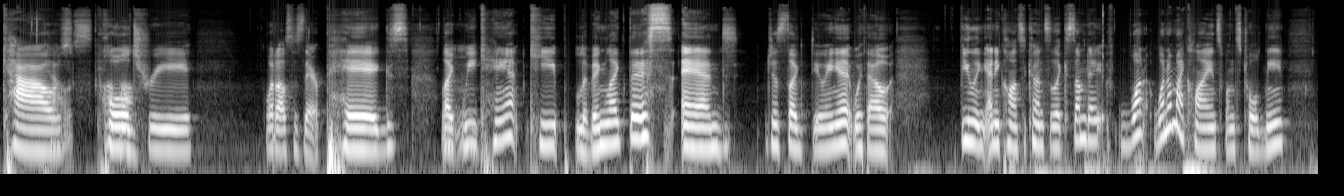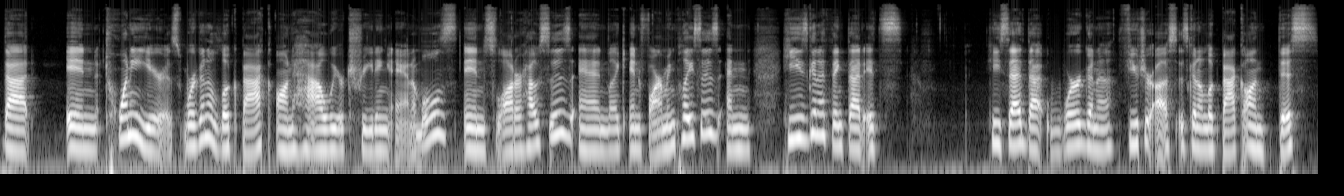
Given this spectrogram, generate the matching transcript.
cows, Cows. Poultry. What else is there? Pigs. Like we can't keep living like this and just like doing it without feeling any consequence. Like someday, one one of my clients once told me that in 20 years we're gonna look back on how we're treating animals in slaughterhouses and like in farming places, and he's gonna think that it's. He said that we're gonna future us is gonna look back on this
